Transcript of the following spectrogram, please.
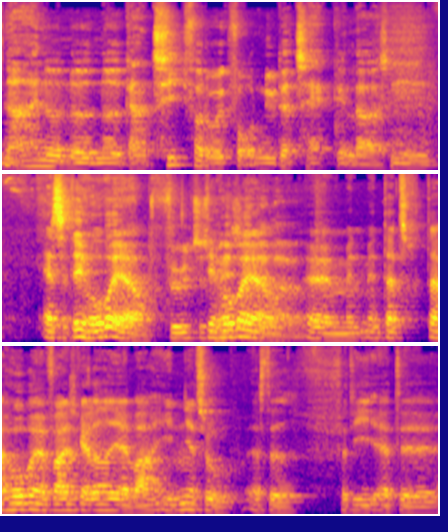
nej, noget, noget, noget garanti for, at du ikke får et nyt attack, eller sådan Altså, det håber jeg jo. Det håber jeg eller, jo. Øh, men men der, der håber jeg faktisk allerede, at jeg var, inden jeg tog afsted. Fordi at øh,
